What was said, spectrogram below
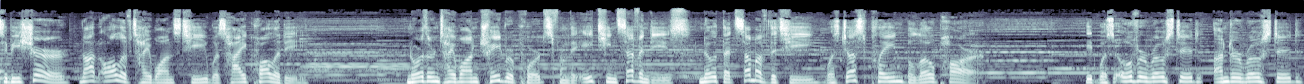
To be sure, not all of Taiwan's tea was high quality. Northern Taiwan trade reports from the 1870s note that some of the tea was just plain below par. It was over roasted, under roasted,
